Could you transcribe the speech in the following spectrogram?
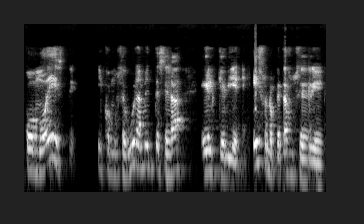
como este, y como seguramente será el que viene. Eso es lo que está sucediendo.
